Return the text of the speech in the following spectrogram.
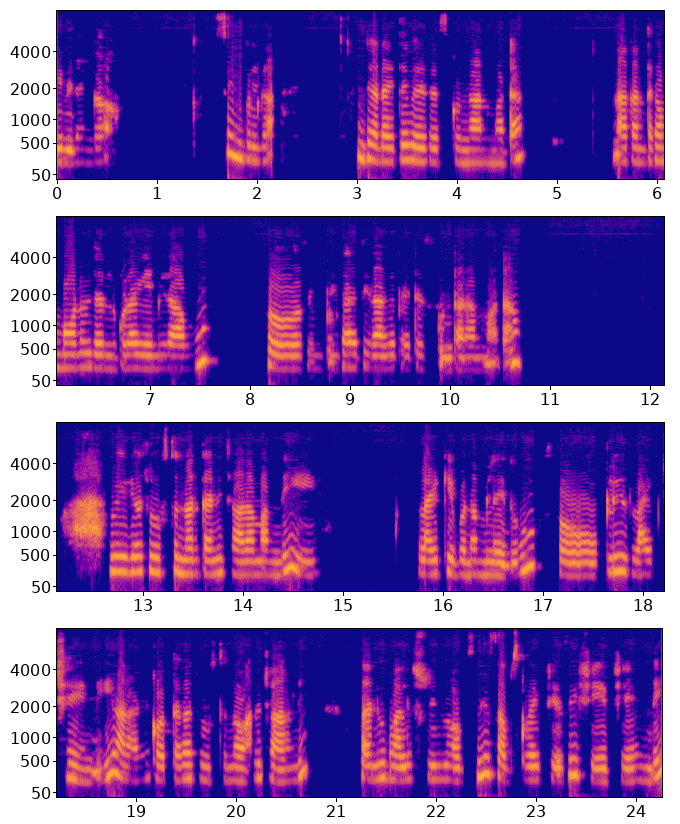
ఈ విధంగా సింపుల్గా జడ అయితే వేసేసుకున్నా అనమాట నాకు అంతగా మోడల్ జడలు కూడా ఏమీ రావు. సో సింపుల్గా అయితే ఇలాగే పెట్టేసుకుంటాను అనమాట వీడియో చూస్తున్నారు కానీ చాలా మంది లైక్ ఇవ్వడం లేదు. సో ప్లీజ్ లైక్ చేయండి. అలాగే కొత్తగా చూస్తున్న వాళ్ళు ఛానల్ని తను బాలశ్రీ బ్లాగ్స్ని సబ్స్క్రైబ్ చేసి షేర్ చేయండి.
